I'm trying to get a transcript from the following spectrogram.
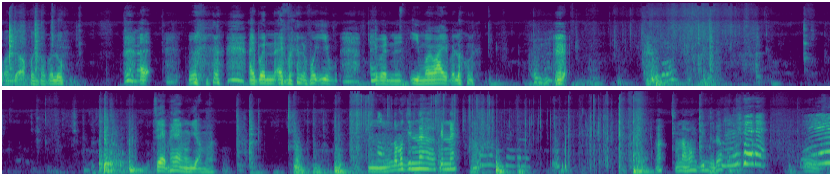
ว่าเดี๋ยวเพิ่นก็ไปลุงไอ้ไอ้เพิ่นไอ้เพิ่นบ่อิ่มไอ้เพิ่นอิ่มไวๆไปลุงแซ่บแห้งของเยี่ยมอะอืมต้องมากินนะกินนะอืมอะมันนั่งลองกินอยู่เด้อ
